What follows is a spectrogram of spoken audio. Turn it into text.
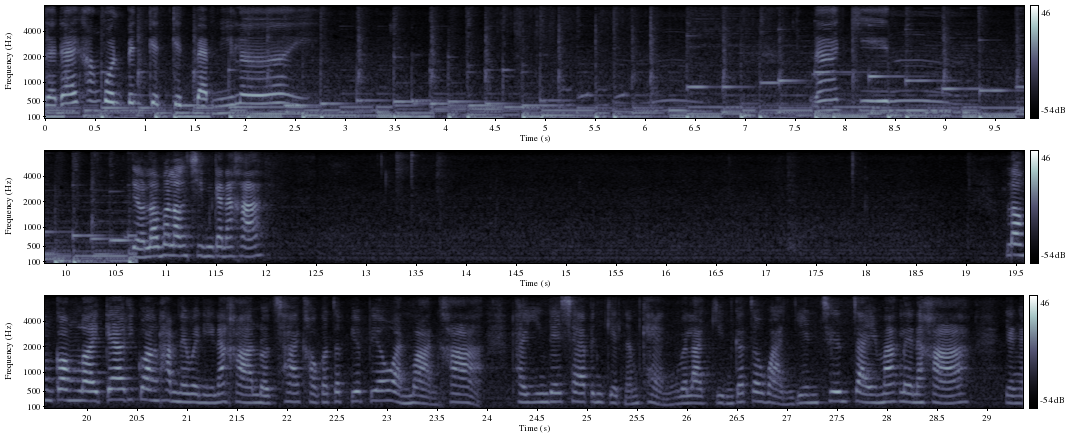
จะได้ข้างบนเป็นเกล็ดๆแบบนี้เลย น่ากิน เดี๋ยวเรามาลองชิมกันนะคะ ลองกองลอยแก้วที่กวางทำในวันนี้นะคะ รสชาติเขาก็จะเปรี้ยวๆหวานๆค่ะ ถ้ายิ่งได้แช่เป็นเกล็ดน้ำแข็ง เวลากินก็จะหวานเย็นชื่นใจมากเลยนะคะ ยังไง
